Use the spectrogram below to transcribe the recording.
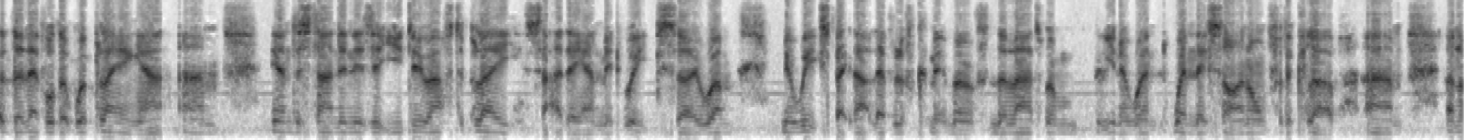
at the level that we're playing at, um, the understanding is that you do have to play Saturday and midweek. So, um, you know, we expect that level of commitment from the lads when, you know, when, when they sign on for the club. Um, and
